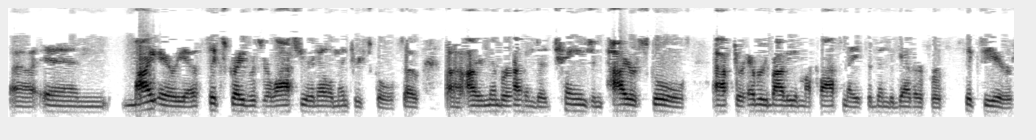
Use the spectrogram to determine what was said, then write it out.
uh, in my area, sixth grade was your last year in elementary school. So uh, I remember having to change entire schools after everybody in my classmates had been together for six years,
